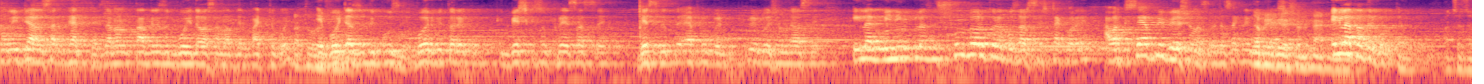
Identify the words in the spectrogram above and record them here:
যদি আনসার ক্ষেত্রে যেমন তাদের যে বই দেওয়া আছে আমাদের পাঠ্য বই এই বইটা যদি বুঝে বইয়ের ভিতরে বেশ কিছু ফ্রেস আছে বেশ কিছু অ্যাপ্রোপ্রিয়েট প্রিপারেশন দেওয়া আছে এগুলার মিনিংগুলো যদি সুন্দর করে বোঝার চেষ্টা করে আবার কিছু অ্যাপ্রিভিয়েশন আছে যেটা Abbreviation, হ্যাঁ। এগুলা তাদের করতে হবে। আচ্ছা আচ্ছা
